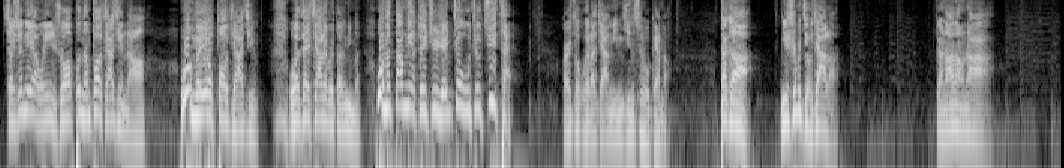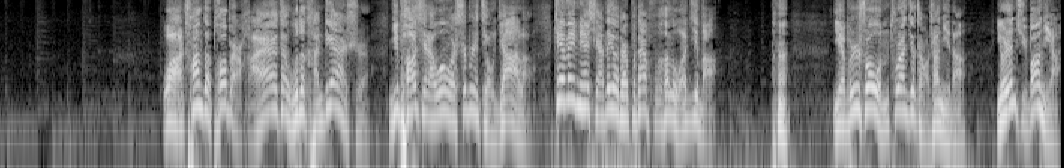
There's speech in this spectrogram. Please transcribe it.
小兄弟啊，我跟你说，不能报假警的啊。我没有报假警，我在家里边等你们。我们当面对质，人证物证俱在。儿子回到家，民警随后赶到。大哥，你是不是酒驾了？侦查同志，我穿个拖板鞋在屋头看电视，你跑起来问我是不是酒驾了？这未免显得有点不太符合逻辑吧？哼，也不是说我们突然就找上你的，有人举报你啊。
